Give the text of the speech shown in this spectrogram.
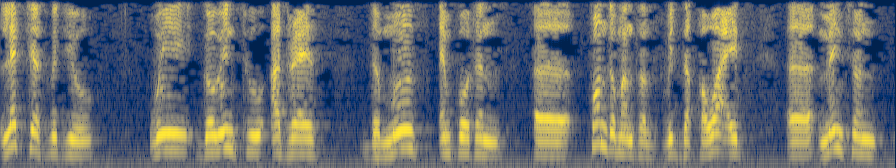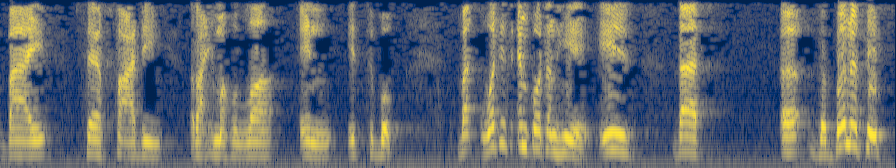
lectures with you, we going to address the most important uh, fundamentals with the qawaid uh, mentioned by Sayyid Sa'di rahimahullah in its book. But what is important here is that uh, the benefit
